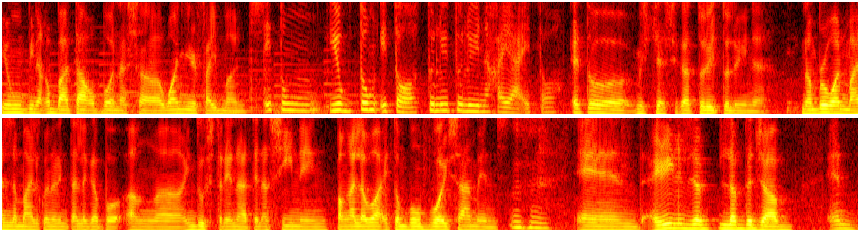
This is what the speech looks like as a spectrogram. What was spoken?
Yung pinakabata ko po, nasa 1 year, 5 months. Itong yugtong ito, tuloy-tuloy na kaya ito? Ito, Miss Jessica, tuloy-tuloy na. Number one, mahal na mahal ko na rin talaga po ang ah, industriya natin, ang sining. Pangalawa, itong bumubuhay sa amin. Mhm. And I really love, love the job. And,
